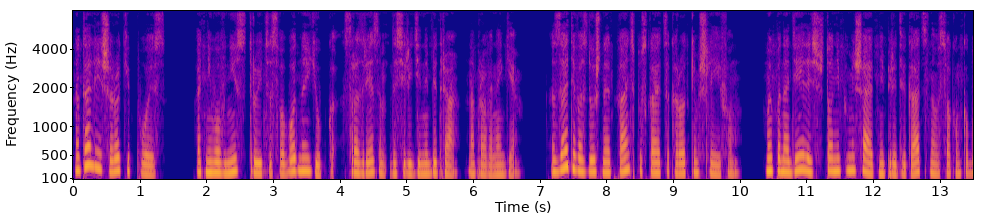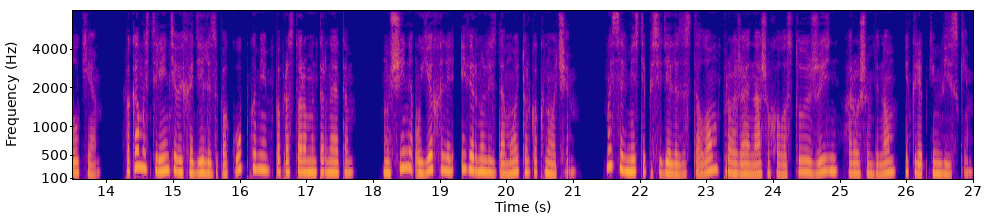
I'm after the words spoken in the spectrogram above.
На талии широкий пояс, от него вниз струится свободная юбка с разрезом до середины бедра на правой ноге. Сзади воздушная ткань спускается коротким шлейфом. Мы понадеялись, что он не помешает мне передвигаться на высоком каблуке. Пока мы с Терентьевой ходили за покупками по просторам интернета, мужчины уехали и вернулись домой только к ночи. Мы все вместе посидели за столом, провожая нашу холостую жизнь хорошим вином и крепким виски.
